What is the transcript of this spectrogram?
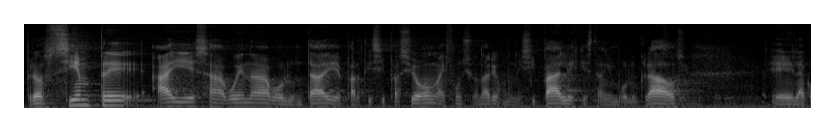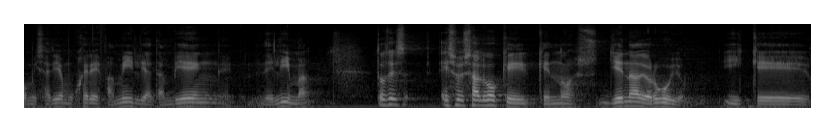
pero siempre hay esa buena voluntad y de participación, hay funcionarios municipales que están involucrados, eh, la Comisaría de Mujeres de Familia también, eh, de Lima. Entonces, eso es algo que, nos llena de orgullo y que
